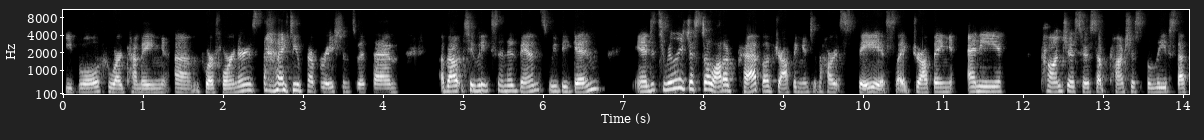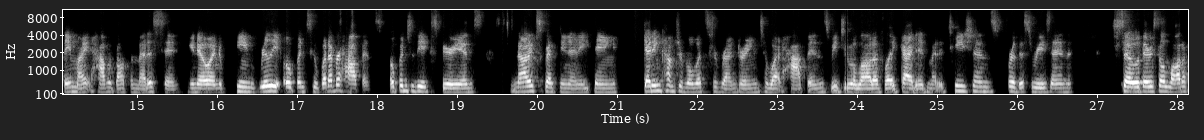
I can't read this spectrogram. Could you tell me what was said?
people who are coming um, who are foreigners. I do preparations with them about two weeks in advance, we begin. And it's really just a lot of prep of dropping into the heart space, like dropping any conscious or subconscious beliefs that they might have about the medicine, you know, and being really open to whatever happens, open to the experience, not expecting anything, getting comfortable with surrendering to what happens. We do a lot of like guided meditations for this reason. So there's a lot of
